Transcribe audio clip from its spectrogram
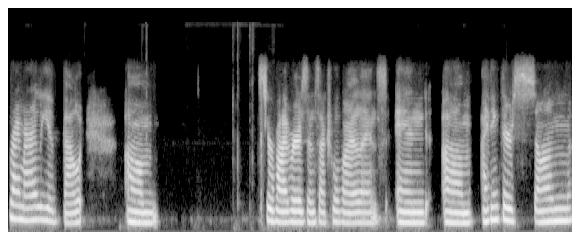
primarily about um survivors and sexual violence and um, i think there's some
